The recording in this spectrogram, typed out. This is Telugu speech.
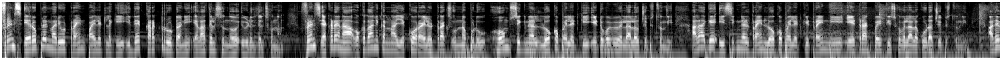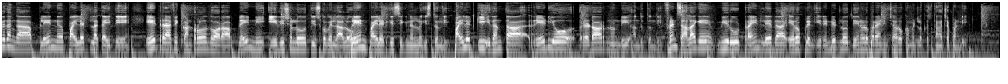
ఫ్రెండ్స్ ఏరోప్లేన్ మరియు ట్రైన్ పైలట్లకి ఇదే కరెక్ట్ రూట్ అని ఎలా తెలుస్తుందో ఈ వీడియోలో తెలుసుకుందాం. ఫ్రెండ్స్ ఎక్కడైనా ఒకదానికన్నా ఎక్కువ రైల్వే ట్రాక్స్ ఉన్నప్పుడు హోమ్ సిగ్నల్ లోకో పైలట్కి ఎటువైపు వెళ్ళాలో చూపిస్తుంది. అలాగే ఈ సిగ్నల్ ట్రైన్ లోకో పైలట్కి ట్రైన్ని ఏ ట్రాక్ పై తీసుకువెళ్ళాలో కూడా చూపిస్తుంది. అదేవిధంగా ప్లేన్ పైలట్లకైతే ఏ ట్రాఫిక్ కంట్రోల్ ద్వారా ప్లేన్ని ఏ దిశలో తీసుకువెళ్ళాలో ప్లేన్ పైలట్కి సిగ్నల్ను ఇస్తుంది. పైలట్కి ఇదంతా రేడియో రెడార్ నుండి అందుతుంది. ఫ్రెండ్స్ అలాగే మీరు ట్రైన్ లేదా ఏరోప్లేన్ ఈ రెండిట్లో దేనిలో ప్రయాణించారో కమెంట్లో ఖచ్చితంగా చెప్పండి.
